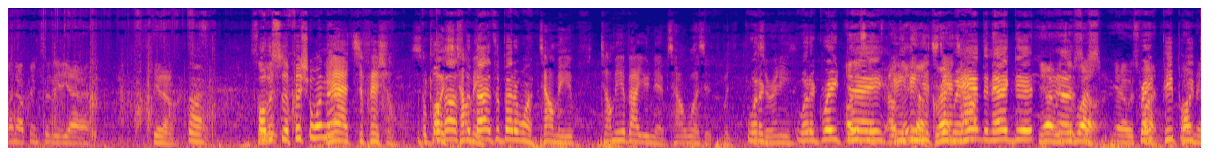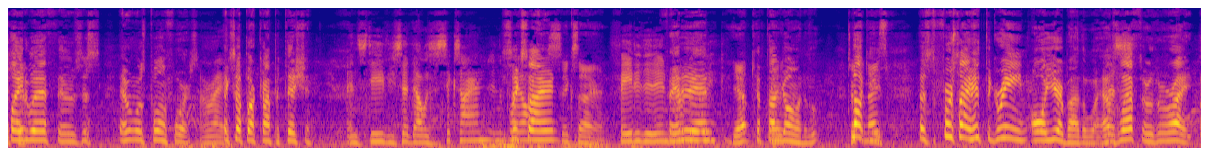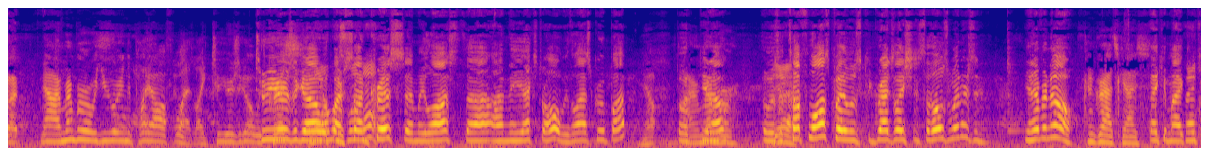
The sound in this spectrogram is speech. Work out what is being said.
Went up into the, uh, you know. All right. So oh, this is official one now? Yeah, it's official. So, The boys, tell the me, it's a better one. tell me, tell me about your nibs. How was it? Was, What was a, there any? what a great Oh, day. is- oh, Anything video, that great. stands we out? hand and egged it. Yeah, we It did was well. just Yeah, it was great fun. people we played with. It was just everyone was pulling for us. All right. Except our competition. And Steve, you said that was a six iron in the playoffs. Six iron, Six iron. Faded it in. faded it in, perfectly? Yep. kept on going. took a Lucky. Nice- That's the first time I hit the green all year, by the way. I was left or the right, but Now I remember you were in the playoff. What, like two years ago? With two Chris? years ago with my son that. Chris, and we lost uh, on the extra hole. We were the last group up. Yep. But I you know, it was Yeah. a tough loss, but it was congratulations to those winners, and you never know. Congrats, guys. Thank you, Mike. Thank you.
